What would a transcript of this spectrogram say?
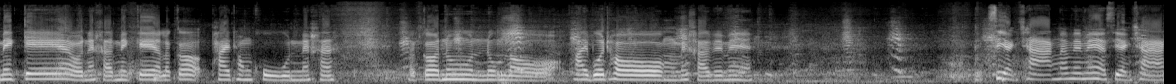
แม่แก้วนะคะ แม่แก้วแล้วก็พายทองคูณนะคะ แล้วก็นู่นนุ่มหล่อพายบัวทองนะคะแม่แม่เสียงช้างนะแม่แม่เสียงช้าง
